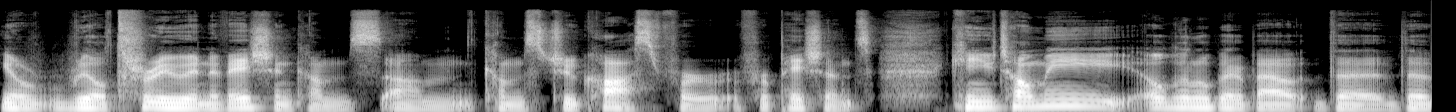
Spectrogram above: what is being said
you know, real true innovation comes um, comes true cost for for patients. Can you tell me a little bit about the the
